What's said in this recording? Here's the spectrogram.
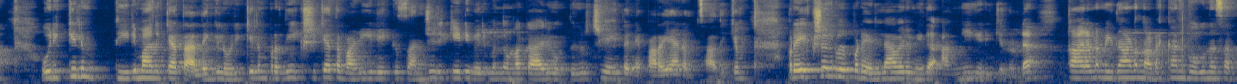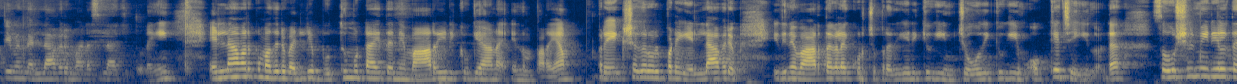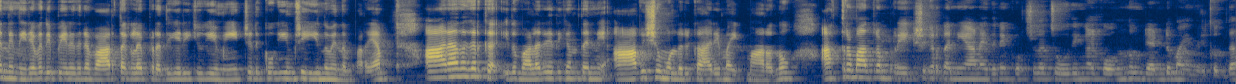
ഒരിക്കലും തീരുമാനിക്കാത്ത അല്ലെങ്കിൽ ഒരിക്കലും പ്രതീക്ഷിക്കാത്ത വഴിയിലേക്ക് സഞ്ചരിക്കേണ്ടി വരുമെന്നുള്ള കാര്യവും തീർച്ചയായും തന്നെ പറയാനും സാധിക്കും. പ്രേക്ഷകർ ഉൾപ്പെടെ എല്ലാവരും ഇത് അംഗീകരിക്കുന്നുണ്ട്. കാരണം ഇതാണ് നടക്കാൻ പോകുന്ന സത്യമെന്ന് എല്ലാവരും മനസ്സിലാക്കി തുടങ്ങി. എല്ലാവർക്കും അതൊരു വലിയ ബുദ്ധിമുട്ടായി തന്നെ മാറിയിരിക്കുകയാണ് എന്നും പറയാം. പ്രേക്ഷകർ ഉൾപ്പെടെ എല്ലാവരും ഇതിന് വാർത്തകളെക്കുറിച്ച് പ്രതികരിക്കുകയും ചോദിക്കുകയും ഒക്കെ ചെയ്യുന്നുണ്ട്. സോഷ്യൽ മീഡിയയിൽ തന്നെ നിരവധി പേർ ഇതിന്റെ വാർത്തകളെ പ്രതികരിക്കുകയും ഏറ്റെടുക്കുകയും ചെയ്യുന്നുവെന്നും പറയാം. ആരാധകർക്ക് ഇത് വളരെയധികം തന്നെ ആവശ്യമുള്ളൊരു കാര്യമായി മാറുന്നു. അത്രമാത്രം പ്രേക്ഷകർ തന്നെയാണ് ഇതിനെക്കുറിച്ചുള്ള ചോദ്യങ്ങൾക്ക് ഒന്നും രണ്ടുമായി നിൽക്കുന്നത്.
